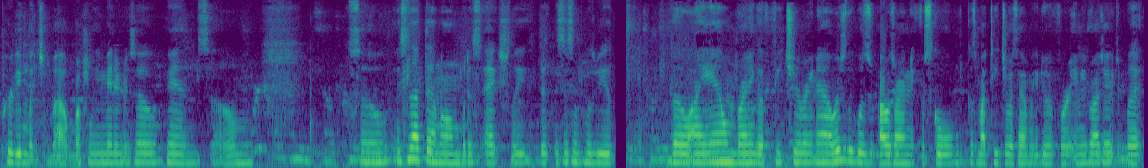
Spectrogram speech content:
pretty much about roughly a minute or so. Depends. Um, so it's not that long, but it's actually this is supposed to be. Though I am writing a feature right now. Originally was I was writing it for school because my teacher was having me do it for an Emmy project, but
